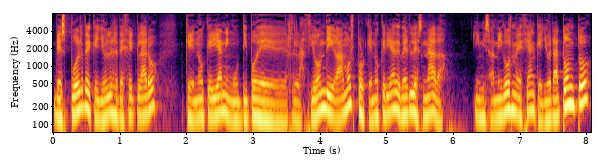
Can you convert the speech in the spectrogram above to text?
después de que yo les dejé claro que no quería ningún tipo de relación, digamos, porque no quería deberles nada. Y mis amigos me decían que yo era tonto,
